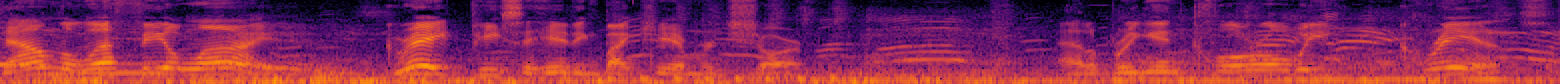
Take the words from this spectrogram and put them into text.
down the left field line. Great piece of hitting by Cameron Sharp. That'll bring in Chloe Crans.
